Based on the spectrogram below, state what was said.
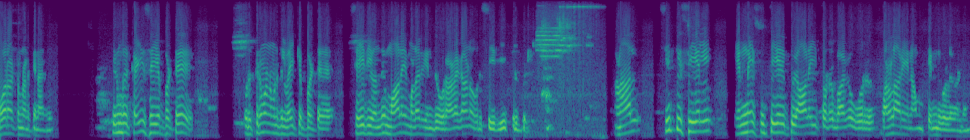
போராட்டம் நடத்தினார்கள். பின்பு கைது செய்யப்பட்டு ஒரு திருமண மண்டலத்தில் வைக்கப்பட்ட செய்தி வந்து மாலை மலர் என்ற ஒரு அழகான ஒரு செய்தியை குறிப்பிட்டது ஆனால் சிபிசிஎல் எண்ணெய் சுத்திகரிப்பு ஆலை தொடர்பாக ஒரு வரலாறை நாம் தெரிந்து கொள்ள வேண்டும்.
